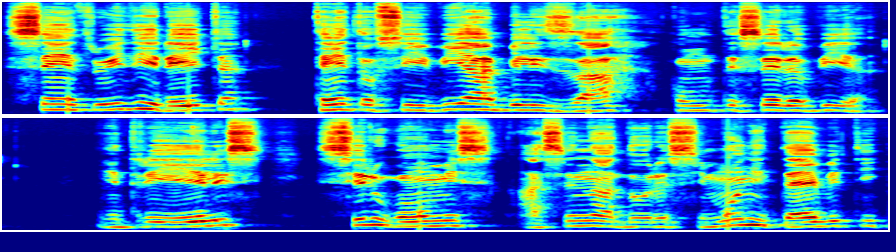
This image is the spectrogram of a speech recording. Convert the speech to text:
centro e direita tentam se viabilizar como terceira via, entre eles Ciro Gomes, a senadora Simone Tebet,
